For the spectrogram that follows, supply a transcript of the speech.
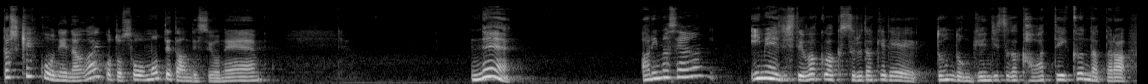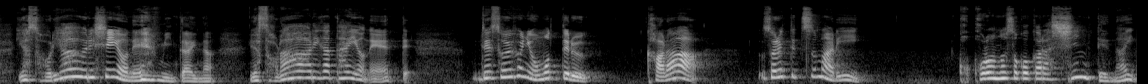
私結構ね、長いことそう思ってたんですよね。ねえ、ありません？イメージしてワクワクするだけで、どんどん現実が変わっていくんだったら、いや、そりゃ嬉しいよね、みたいな。いや、そらありがたいよね、って。で、そういうふうに思ってるから、それってつまり、心の底から信ってない、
